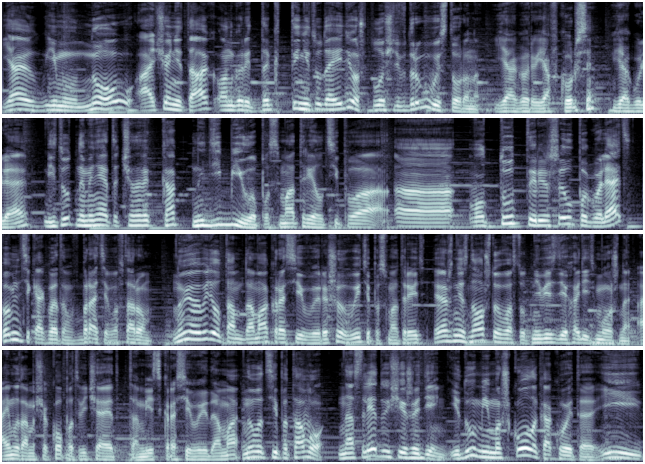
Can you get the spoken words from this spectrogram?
Я ему, no, а что не так? Он говорит, так ты не туда идешь, площадь в другую сторону. Я говорю, я в курсе, я гуляю. И тут на меня этот человек как на дебила посмотрел, типа, «А, вот тут ты решил погулять? Помните, как в этом, в «Брате» во втором? Ну, я увидел там дома красивые, решил выйти посмотреть. Я же не знал, что у вас тут не везде ходить можно. А ему там еще коп отвечает, там есть красивые дома. Ну вот типа того. На следующий же день иду мимо школы какой-то, и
